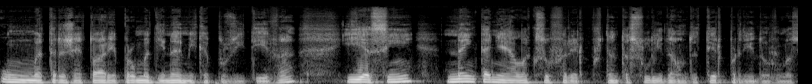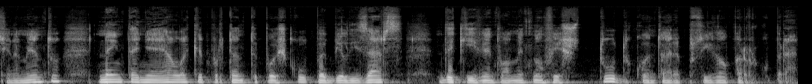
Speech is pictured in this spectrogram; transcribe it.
uma trajetória, para uma dinâmica positiva e assim nem tenha ela que sofrer, portanto, a solidão de ter perdido o relacionamento, nem tenha ela que, portanto, depois culpabilizar-se de que eventualmente não fez tudo quanto era possível para recuperar.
